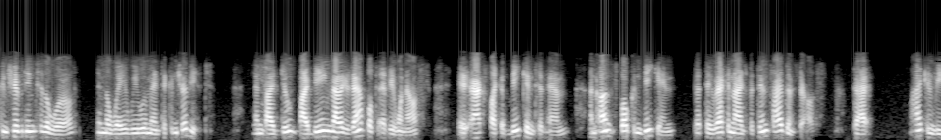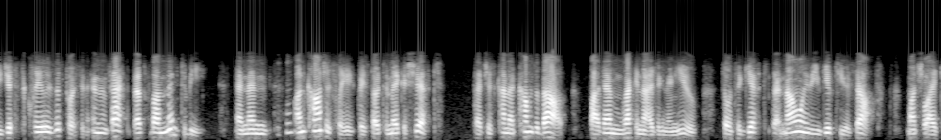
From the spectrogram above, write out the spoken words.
contributing to the world in the way we were meant to contribute. And by do by being that example to everyone else, it acts like a beacon to them, an unspoken beacon that they recognize within inside themselves that I can be just as clear as this person. And in fact, that's what I'm meant to be. And then Mm-hmm. unconsciously, they start to make a shift that just kind of comes about by them recognizing it in you. So it's a gift that not only do you give to yourself, much like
